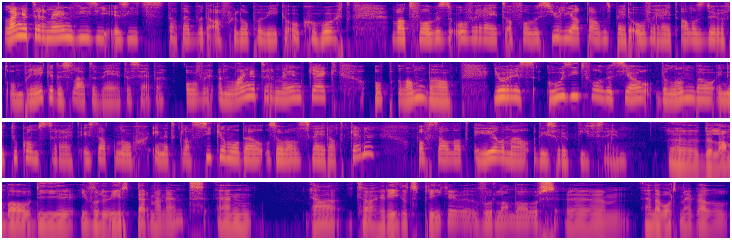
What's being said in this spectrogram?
Lange termijnvisie is iets, dat hebben we de afgelopen weken ook gehoord, wat volgens de overheid, of volgens jullie althans, bij de overheid alles durft ontbreken. Dus laten wij het eens hebben over een lange termijn kijk op landbouw. Joris, hoe ziet volgens jou de landbouw in de toekomst eruit? Is dat nog in het klassieke model zoals wij dat kennen, of zal dat helemaal disruptief zijn? Uh, de landbouw die evolueert permanent. En ja, ik ga geregeld spreken voor landbouwers. Uh, en dan wordt mij wel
